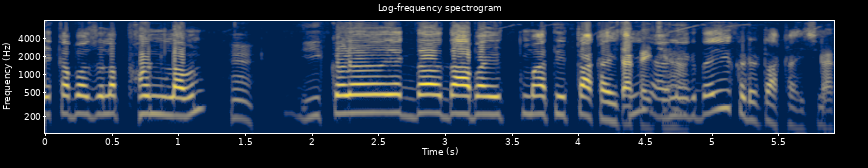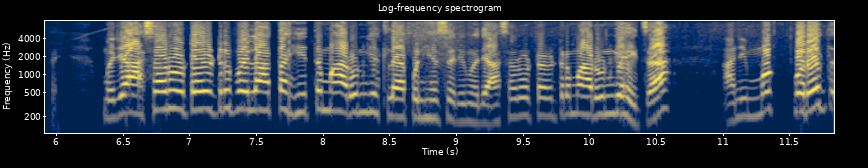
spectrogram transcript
एका बाजूला फन लावून. इकडं एकदा दाबाय मातीत टाकायची टाकायची, आणि हा. एकदा इकडे टाकायची. टाकाय. म्हणजे असा रोटावेटर पहिला आता हे तर मारून घेतलाय आपण ह्या सरीमध्ये. असा रोटावेटर मारून घ्यायचा आणि मग परत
